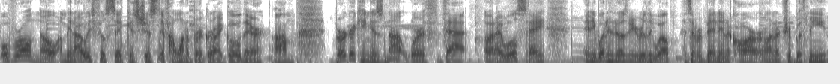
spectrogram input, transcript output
overall, no. I mean, I always feel sick. It's just if I want a burger, I go there. Um, Burger King is not worth that. But I will say, anyone who knows me really well has ever been in a car or on a trip with me.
